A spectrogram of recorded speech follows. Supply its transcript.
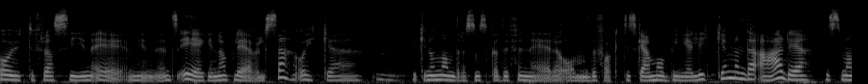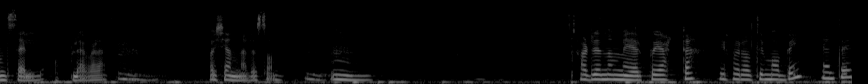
Og ut ifra sin e ens egen opplevelse, og ikke, mm. ikke, noen andre som skal definere om det faktisk er mobbing eller ikke. Men det er det hvis man selv opplever det mm. og kjenner det sånn. Mm. mm. Har dere noe mer på hjertet i forhold til mobbing, jenter?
